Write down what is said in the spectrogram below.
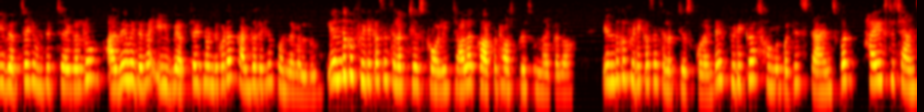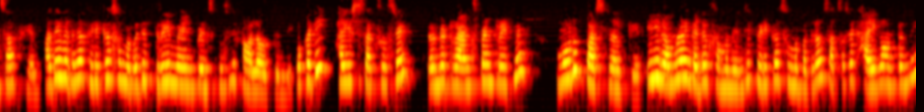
ఈ వెబ్సైట్ విజిట్ చేయగలరు. అదే విధంగా ఈ వెబ్సైట్ నుండి కూడా కన్సల్టేషన్ పొందగలరు. ఎందుకు ఫిడికస్ సెలెక్ట్ చేసుకోవాలి? చాలా కార్పొరేట్ హాస్పిటల్స్ ఉన్నాయి కదా. ఎందుకు ఫిడికస్ సెలెక్ట్ చేసుకోవాలంటే ఫిడికస్ homeopathy stands for highest chance of health అదే విధంగా ఫిడికస్ హోమియోపతి త్రీ మెయిన్ ప్రిన్సిపల్స్ని ఫాలో అవుతుంది. ఒకటి హైయెస్ట్ సక్సెస్ రేట్ రెండు ట్రాన్స్పరెంట్ ట్రీట్మెంట్ మూడు పర్సనల్ కేర్ ఈ రెండులో గడ్డకు సంబంధించి ఫిడికస్ హోమియోపతిలో సక్సెస్ రేట్ హైగా ఉంటుంది.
